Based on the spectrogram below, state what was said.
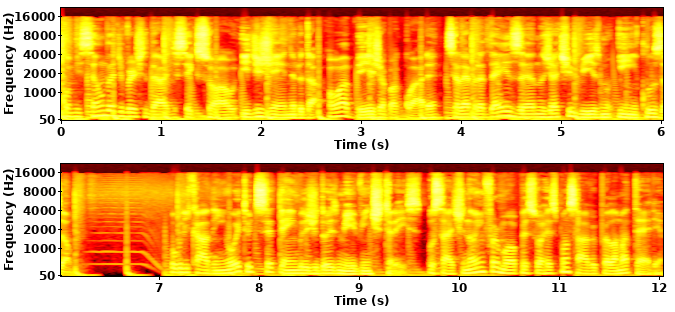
Comissão da Diversidade Sexual e de Gênero da OAB Jabaquara celebra 10 anos de ativismo e inclusão. Publicado em 8 de setembro de 2023, o site não informou a pessoa responsável pela matéria.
